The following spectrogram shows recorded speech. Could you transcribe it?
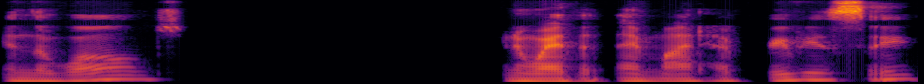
in the world in a way that they might have previously.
